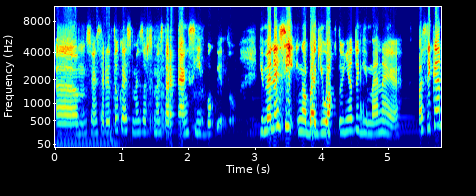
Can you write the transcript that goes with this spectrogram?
um, semester itu kayak semester-semester yang sibuk gitu. Gimana sih ngebagi waktunya tuh gimana ya? Pasti kan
